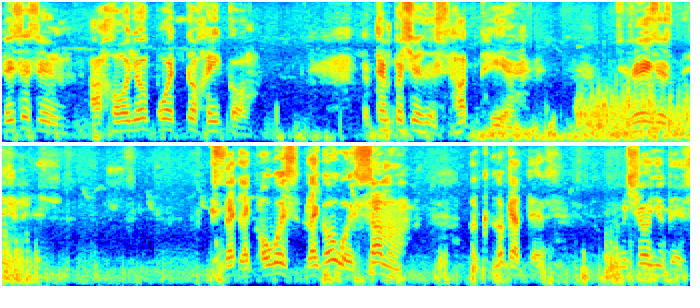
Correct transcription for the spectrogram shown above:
this is in Arroyo, Puerto Rico. The temperature is hot here. Today is it's like, like always, like always, summer. Look, look at this. Let me show you this.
